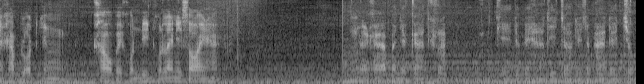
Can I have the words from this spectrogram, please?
นะครับรถยังเข้าไปขนดินขนอะไรในซอยนะฮะนะครับ บรรยากาศครับ โอเค เดี๋ยวไปหาที่จอดเดี๋ยวจะพาเดินชม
